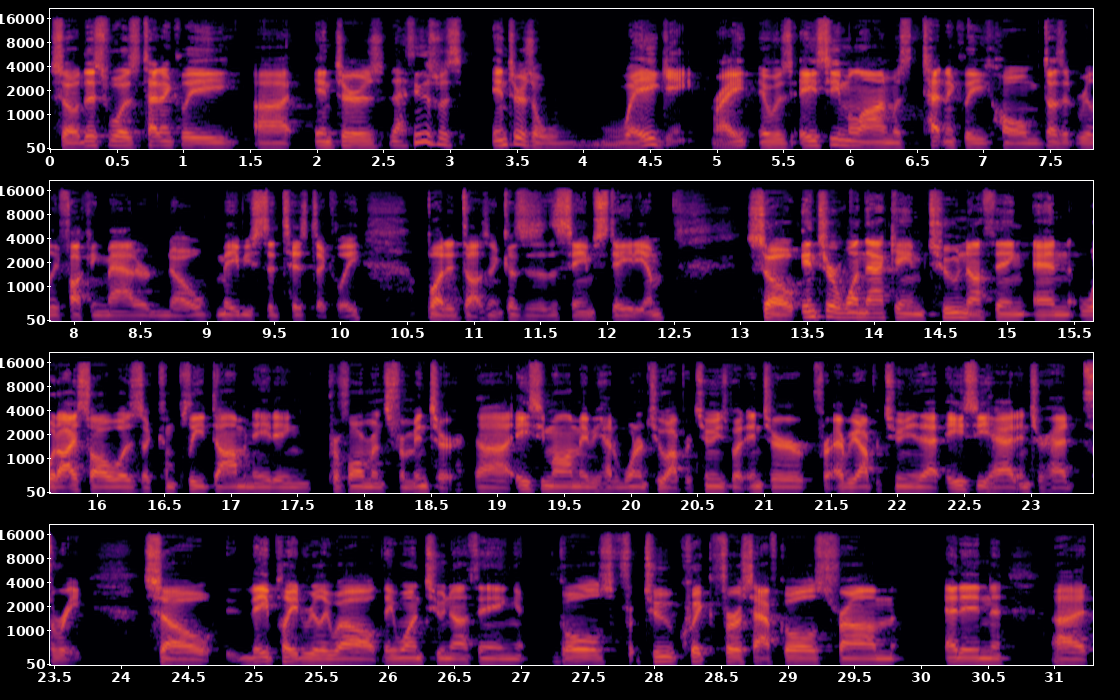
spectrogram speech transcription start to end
So this was technically uh, Inter's. I think this was Inter's away game, right? It was AC Milan was technically home. Does it really fucking matter? No, maybe statistically, but it doesn't because it's the same stadium. So Inter won that game two nothing, and what I saw was a complete dominating performance from Inter. Uh, AC Milan maybe had one or two opportunities, but Inter for every opportunity that AC had, Inter had three. So they played really well. They won two nothing. Goals for two quick first half goals from Edin. Uh,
